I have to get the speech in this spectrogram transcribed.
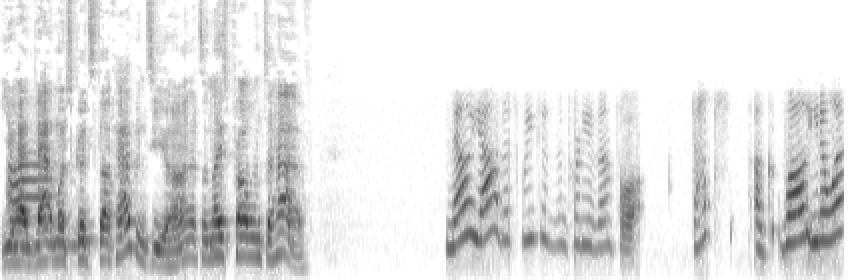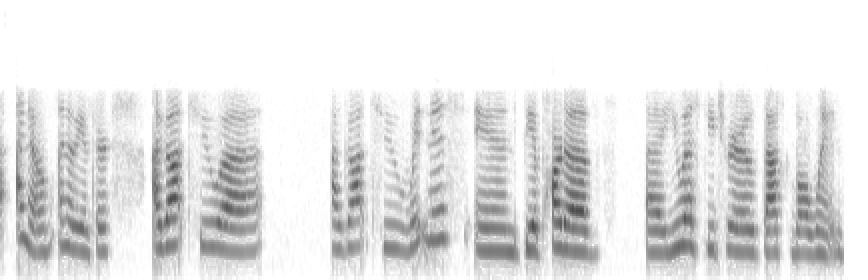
You had that much Um, good stuff happen to you, huh? That's a nice problem to have. No, yeah, this week has been pretty eventful. That's a, well, you know what? I know, I know the answer. I got to uh, I got to witness and be a part of a USD Toreros basketball win.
